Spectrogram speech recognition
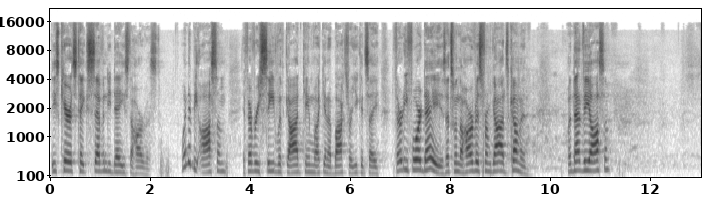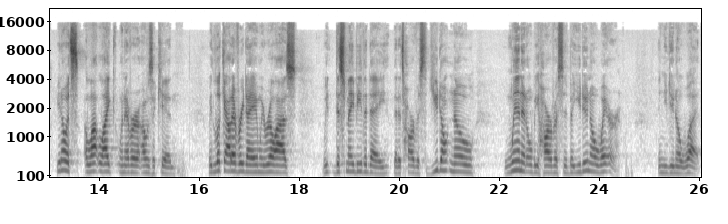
These carrots take 70 days to harvest. Wouldn't it be awesome if every seed with God came like in a box where you could say 34 days? That's when the harvest from God's coming. Wouldn't that be awesome? You know, it's a lot like whenever I was a kid. We'd look out every day and we realize we, this may be the day that it's harvested. You don't know when it will be harvested, but you do know where and you do know what.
